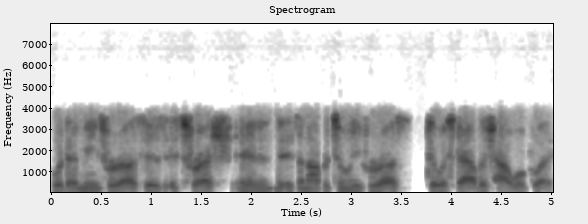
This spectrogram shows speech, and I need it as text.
what that means for us is it's fresh and it's an opportunity for us to establish how we'll play.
